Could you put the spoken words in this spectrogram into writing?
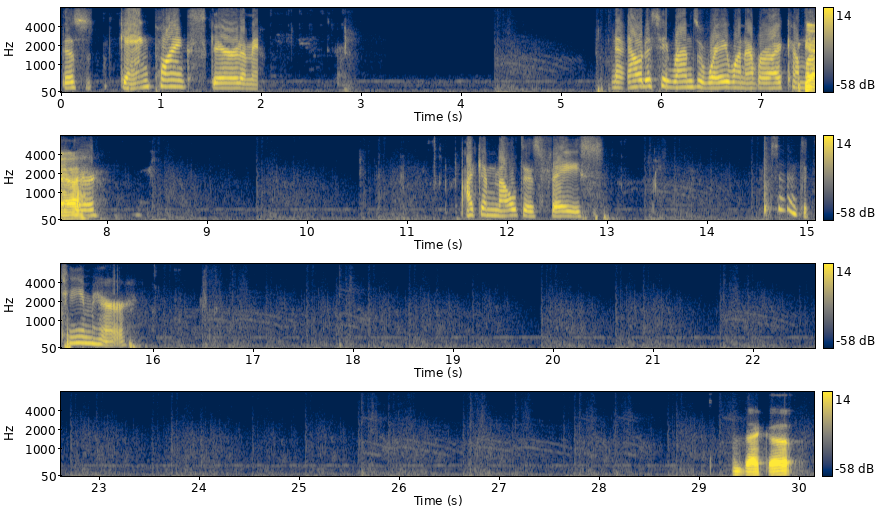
this gangplank scared him. Notice he runs away whenever I come Yeah. up here. I can melt his face. Isn't the team here? Back up.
